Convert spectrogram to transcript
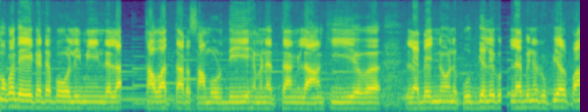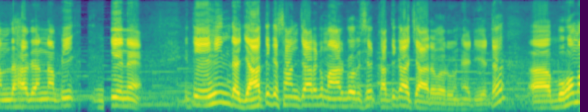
මොකද ඒකට පොලිමේ ඉඳලා තවත් අර සමෘද්ධී එහෙම නැත්නම් ලාංකීයව ලැබෙන්න ඕන පුද්ගලයෙකුට ලැබෙන රුපියල් 5000 ගන්න අපි ගියේ නෑ. ඉතින් ඒ හින්දා ජාතික සංචාරක මාර්ගෝපදේශක කතිකාචාර්යවරුන් හැටියට බොහොම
